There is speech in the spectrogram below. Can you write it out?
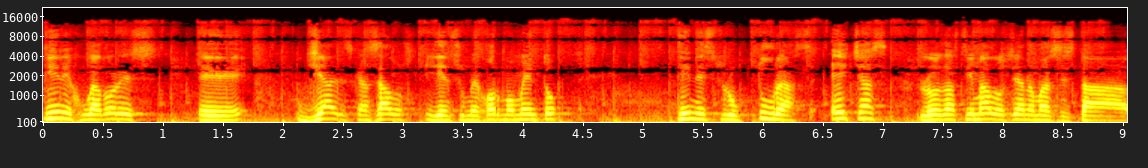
Tiene jugadores eh, ya descansados y en su mejor momento tiene estructuras hechas. Los lastimados ya nomás está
